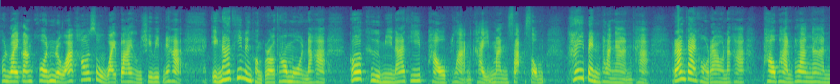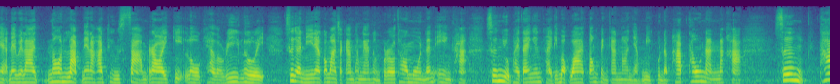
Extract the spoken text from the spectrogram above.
คนวัยกลางคนหรือว่าเข้าสู่วัยปลายของชีวิตเนี่ยค่ะ อีกหน้าที่หนึ่งของ growth hormone นะคะ ก็คือมีหน้าที่เผาผลาญไขมันสะสมให้เป็นพลังงานค่ะ ร่างกายของเรานะคะ เผาผลาญพลังงานเนี่ยในเวลานอนหลับเนี่ยนะคะถึง 300 กิโลแคลอรี่เลย ซึ่งอันนี้เนี่ยก็มาจากการทำงานของ growth hormone นั่นเองค่ะ ซึ่งอยู่ภายใต้เงื่อนไขที่บอกว่าต้องเป็นการนอนอย่างมีคุณภาพเท่านั้นนะคะ ซึ่งถ้า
